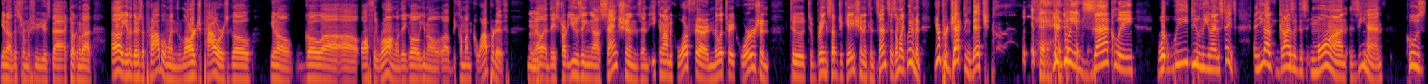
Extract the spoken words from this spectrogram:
you know, this is from a few years back, talking about, oh, you know, there's a problem when large powers go, you know, go uh, uh, awfully wrong when they go, you know, uh, become uncooperative, mm-hmm. you know, and they start using uh, sanctions and economic warfare and military coercion to to bring subjugation and consensus. I'm like, wait a minute, you're projecting, bitch. you're doing exactly what we do in the United States. And you got guys like this moron Zeihan, who's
